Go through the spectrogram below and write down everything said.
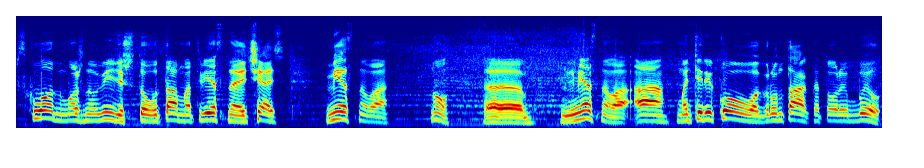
в склон. Можно увидеть, что вот там ответственная часть местного, ну, э, не местного, а материкового грунта, который был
